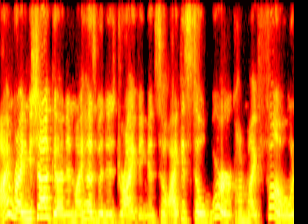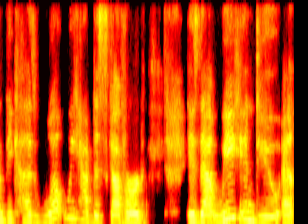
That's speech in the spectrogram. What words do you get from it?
I'm riding a shotgun and my husband is driving. And so I could still work on my phone because what we have discovered is that we can do uh,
